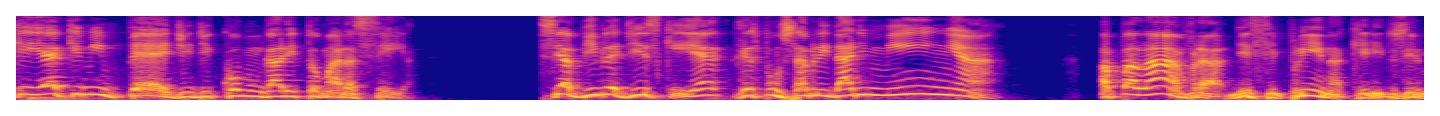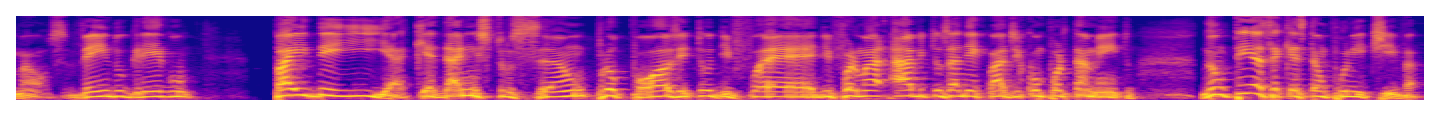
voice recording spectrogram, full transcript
quem é que me impede de comungar e tomar a ceia? se a Bíblia diz que é responsabilidade minha? A palavra disciplina, queridos irmãos, vem do grego paideia, que é dar instrução, propósito de, é, de formar hábitos adequados de comportamento. Não tem essa questão punitiva.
